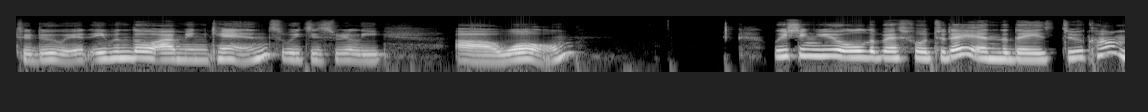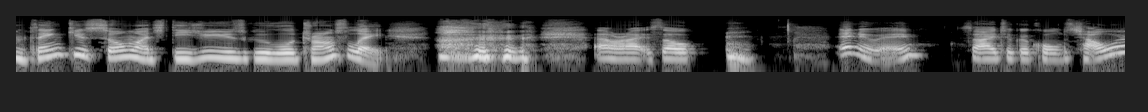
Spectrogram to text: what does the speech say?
to do it, even though I'm in Cairns, which is really uh, warm. Wishing you all the best for today and the days to come. Thank you so much. Did you use Google Translate? all right, so anyway, so I took a cold shower,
